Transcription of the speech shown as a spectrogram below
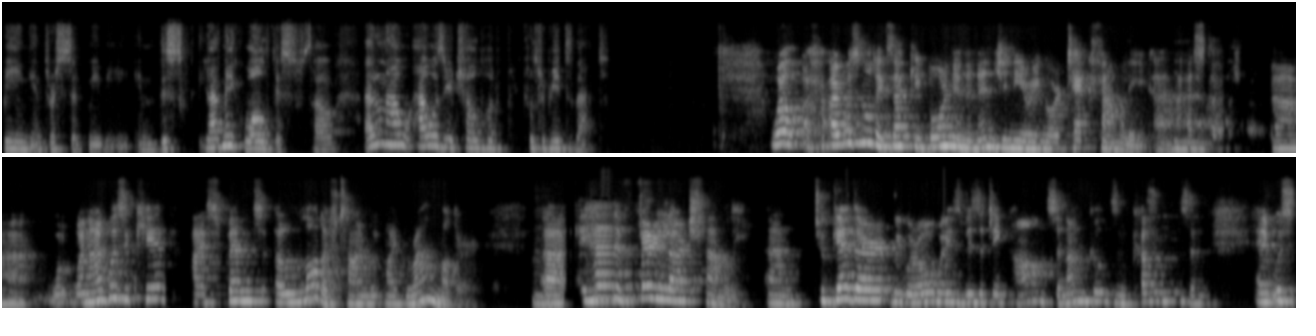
Being interested maybe in this you have many qualities so i don't know how, how was your childhood contribute to that well i was not exactly born in an engineering or tech family uh, mm. as such uh, when i was a kid i spent a lot of time with my grandmother mm. uh, she had a very large family and together we were always visiting aunts and uncles and cousins and, and it was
